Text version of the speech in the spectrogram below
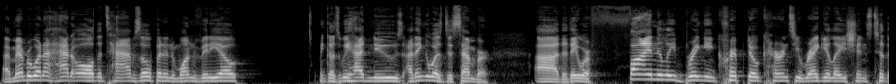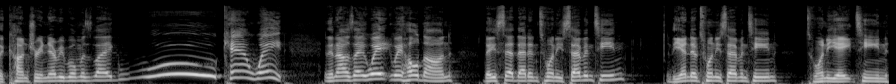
I remember when I had all the tabs open in one video because we had news, I think it was December, uh, that they were finally bringing cryptocurrency regulations to the country. And everyone was like, woo, can't wait. And then I was like, wait, wait, hold on. They said that in 2017, the end of 2017, 2018,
